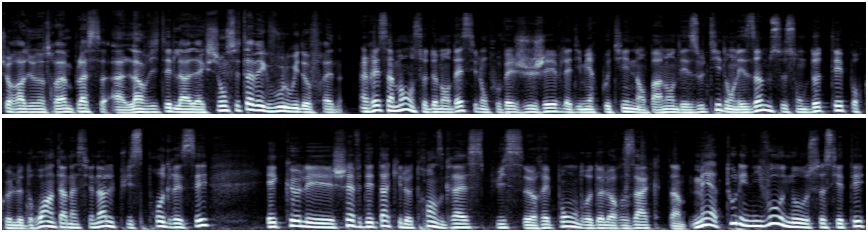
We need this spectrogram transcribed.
sur Radio Notre-Dame. Place à l'invité de la rédaction. C'est avec vous, Louis Dauphren. Récemment, on se demandait si l'on pouvait juger Vladimir Poutine en parlant des outils dont les hommes se sont dotés pour que le droit international puisse progresser et que les chefs d'État qui le transgressent puissent répondre de leurs actes. Mais à tous les niveaux, nos sociétés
